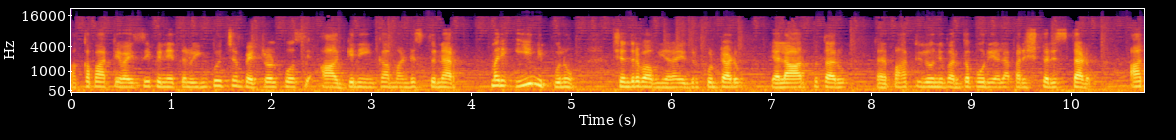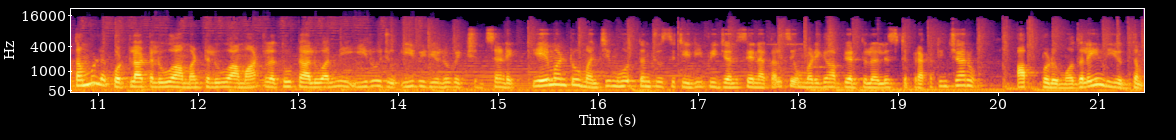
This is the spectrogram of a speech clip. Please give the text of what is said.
పక్క పార్టీ వైసీపీ నేతలు ఇంకొంచెం పెట్రోల్ పోసి ఆ అగ్గిని ఇంకా మండిస్తున్నారు. మరి ఈ నిప్పును చంద్రబాబు ఎలా ఎదుర్కొంటాడు ఎలా ఆర్పుతారు తన పార్టీలోని వర్గపోరు ఎలా పరిష్కరిస్తాడు. ఆ తమ్ముళ్ళ కొట్లాటలు ఆ మంటలు ఆ మాటల తూటాలు అన్ని ఈ రోజు ఈ వీడియోలో వీక్షించండి. ఏమంటూ మంచి ముహూర్తం చూసి టీడీపీ జనసేన కలిసి ఉమ్మడిగా అభ్యర్థుల లిస్ట్ ప్రకటించారు. అప్పుడు మొదలైంది యుద్ధం.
